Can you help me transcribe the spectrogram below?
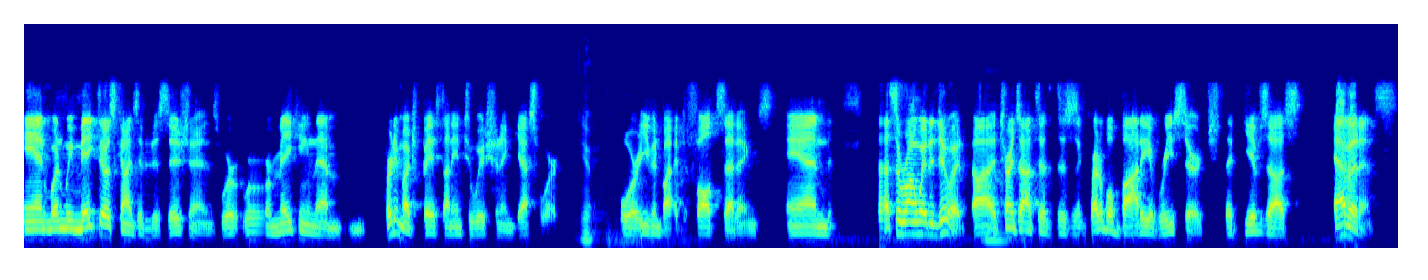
And when we make those kinds of decisions, we're, we're making them pretty much based on intuition and guesswork, or even by default settings. And that's the wrong way to do it. Uh, it turns out that there's an incredible body of research that gives us evidence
